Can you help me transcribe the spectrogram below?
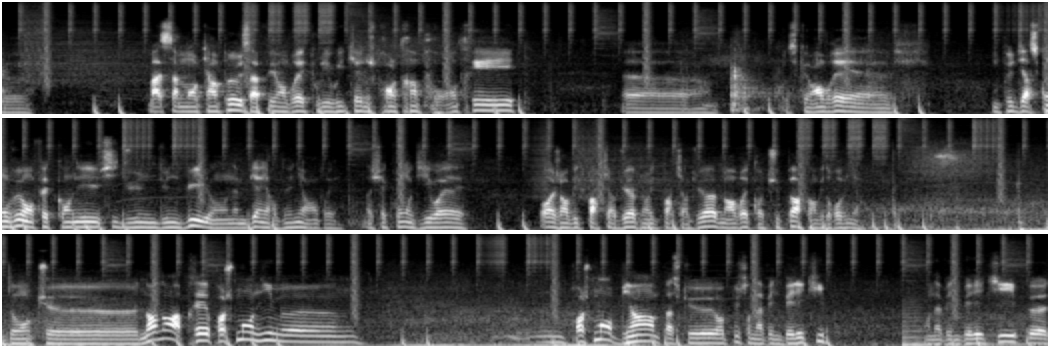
bah, ça me manque un peu. Ça fait en vrai tous les week-ends, je prends le train pour rentrer. Euh, parce qu'en vrai, euh, on peut dire ce qu'on veut en fait. Quand on est ici d'une ville, on aime bien y revenir en vrai. À chaque fois, on dit ouais, oh, j'ai envie de partir du Havre, j'ai envie de partir du Havre. Mais en vrai, quand tu pars, tu as envie de revenir. Donc, euh, non, non, après, franchement, Nîmes. Franchement, bien, parce qu'en plus, on avait une belle équipe. On avait une belle équipe euh,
